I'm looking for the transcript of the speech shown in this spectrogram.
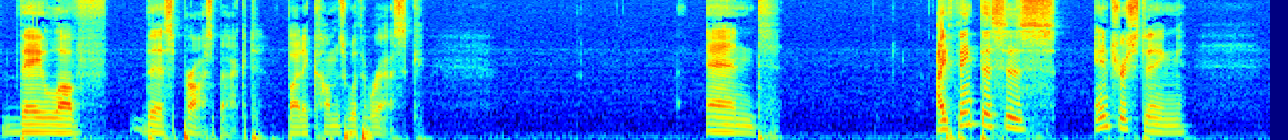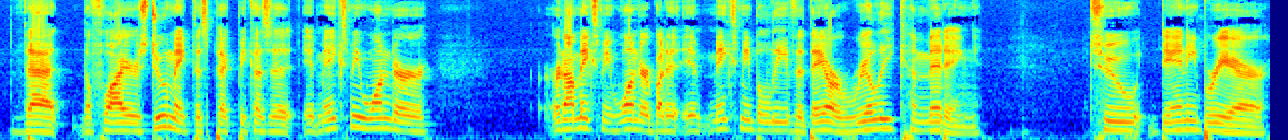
they love this prospect, but it comes with risk. And I think this is interesting that the Flyers do make this pick because it, it makes me wonder, or not makes me wonder, but it, it makes me believe that they are really committing to Danny Briere,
